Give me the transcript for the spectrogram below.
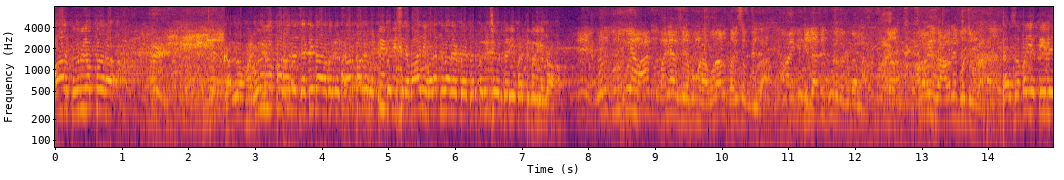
ஆர் முருகப்பர் அவர்கள் சார்பாக வெற்றி பரிசினை வாரி வழங்குவார் என்பதை பெருமகிழ்ச்சியோடு தெரியப்படுத்திக் கொள்கின்றோம். ஒரு குரூப்பு மாட்டுக்கு மரியாதை செய்ய போங்கடா. ஒரு ஆள் பரிசை கொடுங்க எல்லாத்தையும் கூட்டத்தை கூட்டாம. அவரையும் அவரையும் போச்சுடுறா தற்சமயத்திலே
